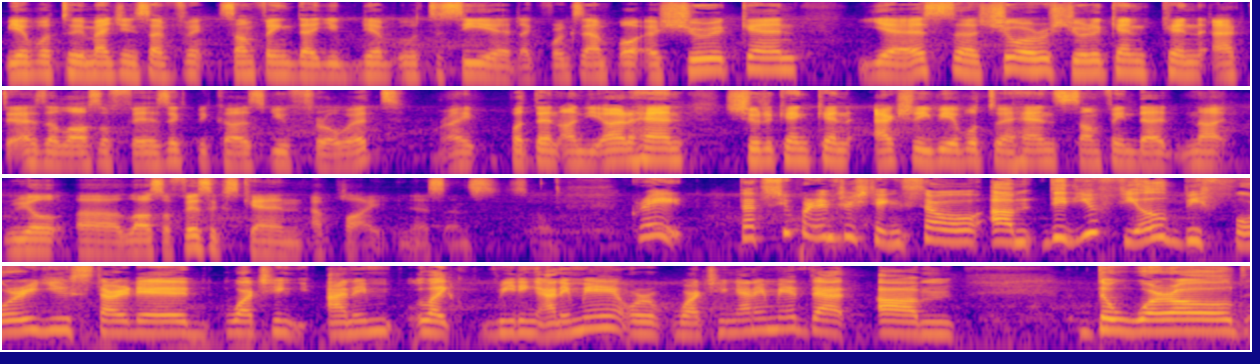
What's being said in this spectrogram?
be able to imagine something something that you'd be able to see it. Like for example, a shuriken. Yes, uh, sure, shuriken can act as a loss of physics because you throw it, right? But then on the other hand, shuriken can actually be able to enhance something that not real uh, laws of physics can apply in a sense. So. Great. That's super interesting. So, um, did you feel before you started watching anime, like reading anime or watching anime, that um, the world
